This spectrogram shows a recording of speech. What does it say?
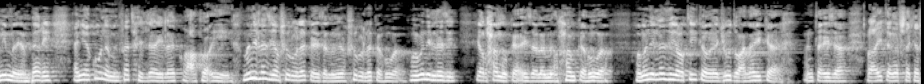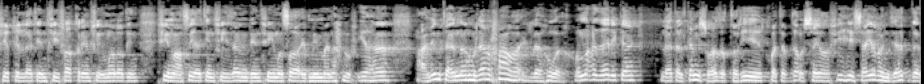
مما ينبغي أن يكون من فتح الله لك وعطائه. من الذي يغفر لك إذا لم يغفر لك هو؟ ومن الذي يرحمك إذا لم يرحمك هو؟ ومن الذي يعطيك ويجود عليك؟ أنت إذا رأيت نفسك في قلة في فقر في مرض في معصية في ذنب في مصائب مما نحن فيها علمت أنه لا يرفعها إلا هو. ومع ذلك لا تلتمس هذا الطريق وتبدأ السير فيه سيرا جدا.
